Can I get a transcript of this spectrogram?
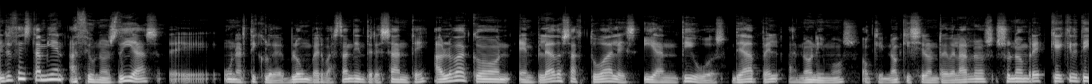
Entonces también hace unos días eh, un artículo de Bloomberg bastante interesante hablaba con empleados actuales y antiguos de Apple, anónimos, o que no quisieron revelarnos su nombre, que criticaban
